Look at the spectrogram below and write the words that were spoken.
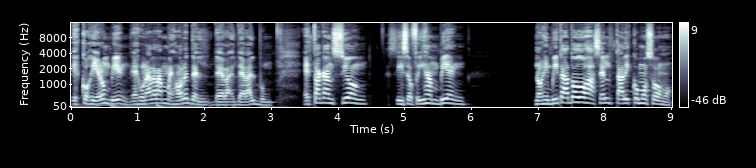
escogieron bien. Es una de las mejores del, del- del álbum. Esta canción, si se fijan bien, nos invita a todos a ser tal y como somos.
